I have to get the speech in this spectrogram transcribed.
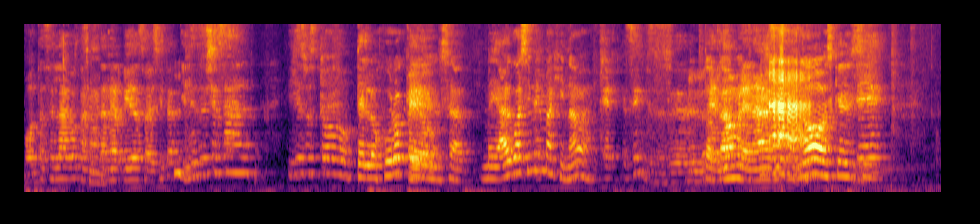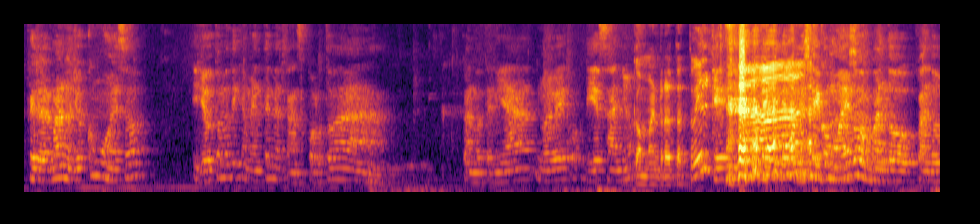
botas el agua cuando están hervidas suavecita y les echas sal. Y eso es todo. Te lo juro que, Pero- o sea, me, algo así me imaginaba. Eh, sí, pues, eh, el, Total. nombre, nada. No, es que sí. Eh, pero hermano, yo como eso, y yo automáticamente me transporto a cuando tenía 9 o 10 años. Como en Ratatouille. Que sí, es que como eso, cuando, cuando,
